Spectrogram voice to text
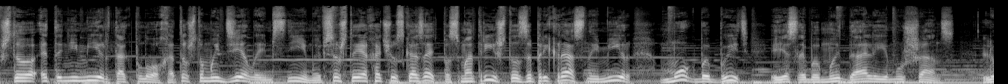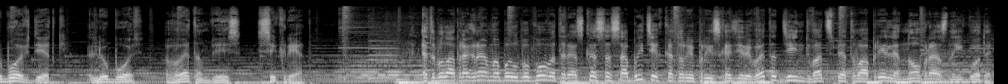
что это не мир так плохо, а то, что мы делаем с ним. И все, что я хочу сказать, посмотри, что за прекрасный мир мог бы быть, если бы мы дали ему шанс. Любовь, детки, любовь. В этом весь секрет. Это была программа «Был бы повод» и рассказ о событиях, которые происходили в этот день, 25 апреля, но в разные годы.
